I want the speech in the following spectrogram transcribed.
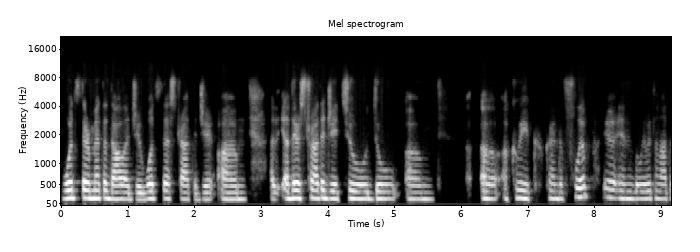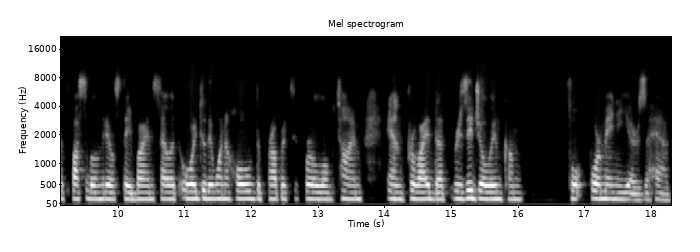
What's their methodology? What's their strategy? Um, uh, their strategy to do um, a, a, quick kind of flip uh, and believe it or not it's possible in real estate buy and sell it or do they want to hold the property for a long time and provide that residual income for, for many years ahead?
